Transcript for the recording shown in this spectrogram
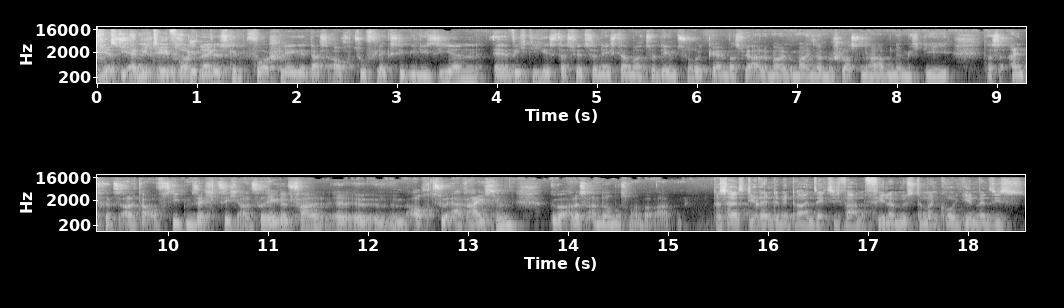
Wie es die MIT es gibt, vorschlägt? es gibt Vorschläge, das auch zu flexibilisieren. Äh, wichtig ist, dass wir zunächst einmal zu dem zurückkehren, was wir alle mal gemeinsam beschlossen haben, nämlich die, das Eintrittsalter auf 67 als Regelfall äh, äh, auch zu erreichen. Über alles andere muss man beraten. Das heißt, die Rente mit 63 war ein Fehler, müsste man korrigieren, wenn Sie es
